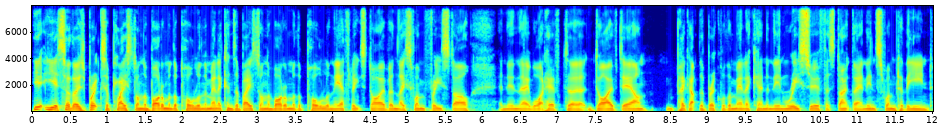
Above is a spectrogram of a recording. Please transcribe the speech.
Yeah, yeah. So those bricks are placed on the bottom of the pool, and the mannequins are based on the bottom of the pool, and the athletes dive in. They swim freestyle, and then they what have to dive down, pick up the brick with the mannequin, and then resurface, don't they? And then swim to the end.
